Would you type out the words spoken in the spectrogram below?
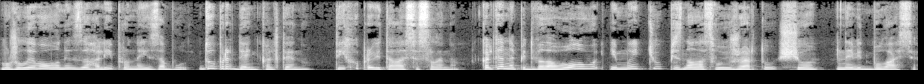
Можливо, вони взагалі про неї забули. Добрий день, Кальтено. Тихо привіталася Селена. Кальтена підвела голову і миттю пізнала свою жертву, що не відбулася.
